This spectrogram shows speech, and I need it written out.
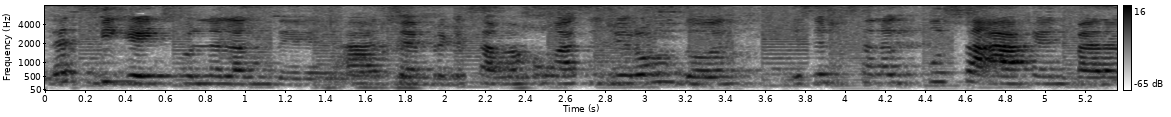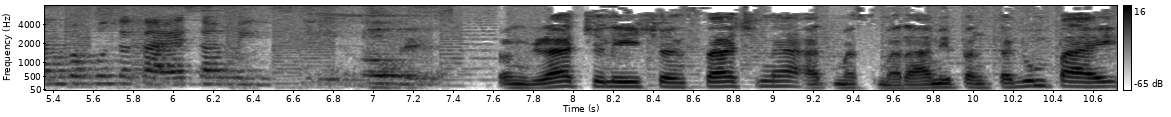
let's be grateful na lang din. At syempre, kasama ko nga si Jerome doon. Isa siya sa nag-push sa akin para mapapunta tayo sa mainstream. Okay. Congratulations, Sachna, at mas marami pang tagumpay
